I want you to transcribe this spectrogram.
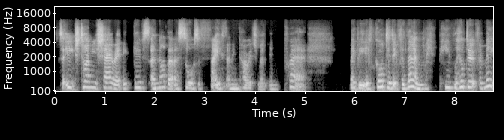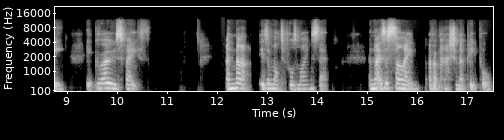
So each time you share it, it gives another a source of faith and encouragement in prayer. Maybe if God did it for them, he, He'll do it for me. It grows faith. And that is a multiples mindset. And that is a sign of a passionate people.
